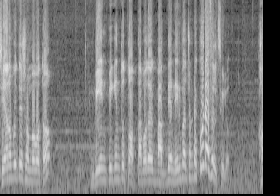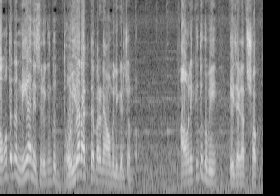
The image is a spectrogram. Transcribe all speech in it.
ছিয়ানব্বইতে সম্ভবত বিএনপি কিন্তু তত্ত্বাবধায়ক বাদ দিয়ে নির্বাচনটা করে ফেলছিল। ক্ষমতাটা নিয়ে আনিছিল, কিন্তু ধৈর্য রাখতে পারে না আওয়ামী লীগের জন্য। আওয়ামী লীগ কিন্তু খুবই এই জায়গায় শক্ত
